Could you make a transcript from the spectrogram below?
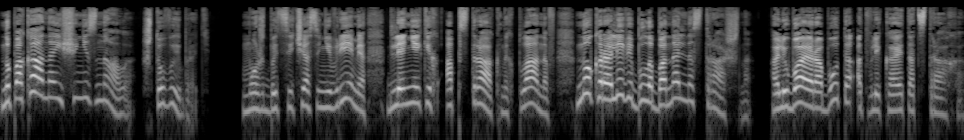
но пока она еще не знала, что выбрать. Может быть, сейчас и не время для неких абстрактных планов, но королеве было банально страшно, а любая работа отвлекает от страха.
